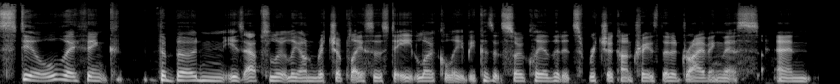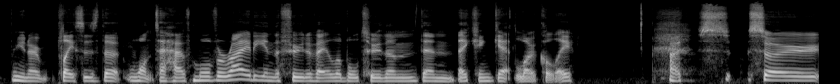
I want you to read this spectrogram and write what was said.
still, they think the burden is absolutely on richer places to eat locally because it's so clear that it's richer countries that are driving this and you know places that want to have more variety in the food available to them than they can get locally. So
